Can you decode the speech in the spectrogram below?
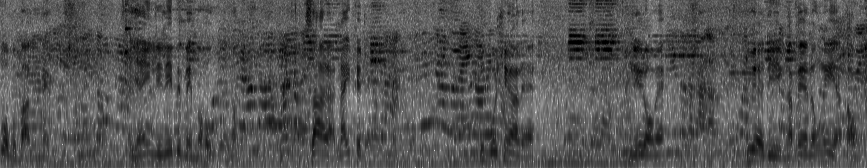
ပေါ့ပေါ့ပါပါလေးနဲ့အရင်လေးလေးပစ်ပင်မဟုတ်ဘူးเนาะစားတာလိုက်ဖြစ်တယ်သူ့ portion ကလည်းနေတော့ပဲသူ့ရဲ့ဒီငါဖဲလုံးလေးရကောင်းတယ်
